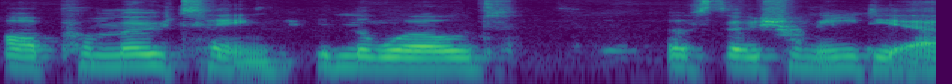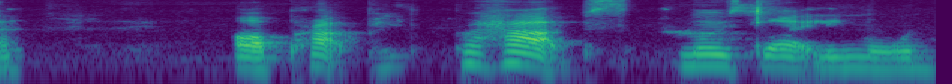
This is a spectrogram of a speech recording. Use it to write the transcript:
are promoting in the world of social media are perhaps most likely more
